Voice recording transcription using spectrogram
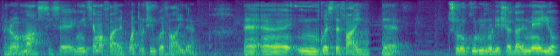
però Massi, se iniziamo a fare 4-5 faide, e eh, in queste faide solo con uno riesce a dare il meglio,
